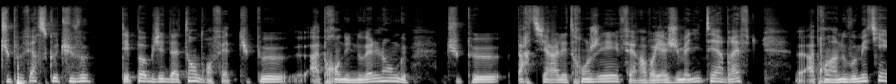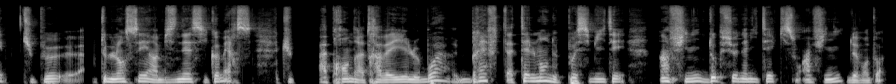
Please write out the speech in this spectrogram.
Tu peux faire ce que tu veux. T'es pas obligé d'attendre en fait. Tu peux euh, apprendre une nouvelle langue, tu peux partir à l'étranger, faire un voyage humanitaire, bref, euh, apprendre un nouveau métier. Tu peux euh, te lancer un business e-commerce. Apprendre à travailler le bois. Bref, tu as tellement de possibilités infinies, d'optionnalités qui sont infinies devant toi.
